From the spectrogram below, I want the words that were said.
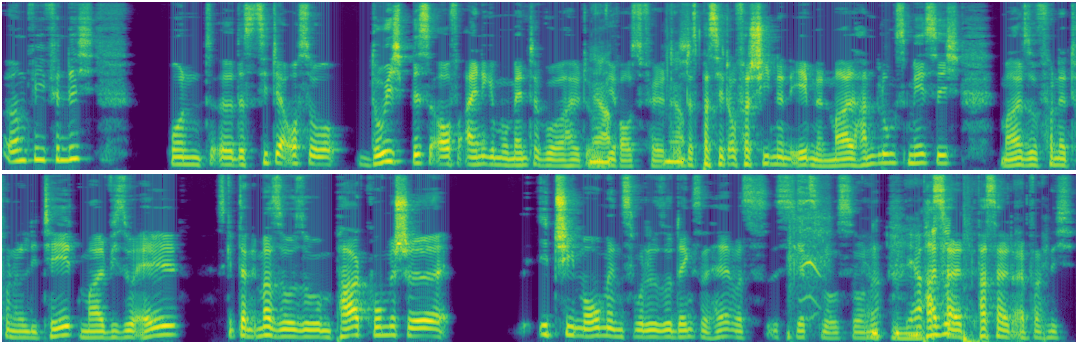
irgendwie, finde ich. Und äh, das zieht er auch so durch, bis auf einige Momente, wo er halt irgendwie Ja. rausfällt. Ja. Und das passiert auf verschiedenen Ebenen. Mal handlungsmäßig, mal so von der Tonalität, mal visuell. Es gibt dann immer so, so ein paar komische itchy Moments, wo du so denkst, so, hä, was ist jetzt los so, ne? Ja, passt also- halt, passt halt einfach nicht.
